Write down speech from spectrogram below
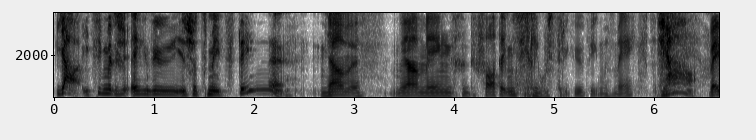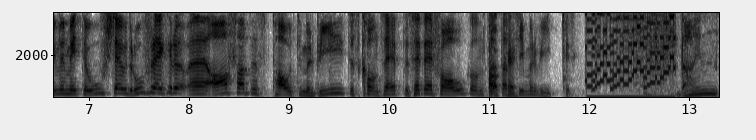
ja, jetzt sind wir irgendwie schon mit drinnen. Ja, wir- ja, wir, der Vater ist ein bisschen aus der Übung, man merkt es. Ja. Wenn wir mit den Aufsteller und Aufreger äh, anfangen, das behalten wir bei, das Konzept, das hat Erfolg und dann, Okay. dann sind wir weiter. Dein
